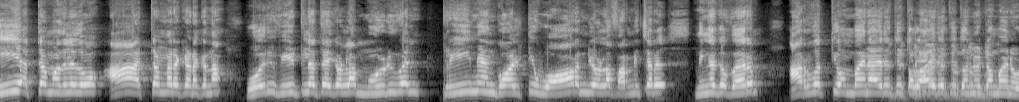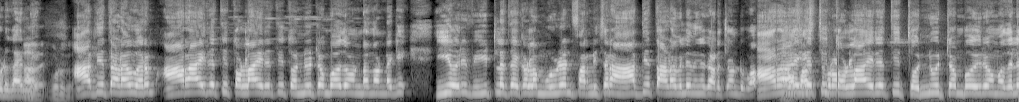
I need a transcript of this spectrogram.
ഈ അറ്റം മുതൽ ഇതോ ആ അറ്റം വരെ കിടക്കുന്ന ഒരു വീട്ടിലത്തേക്കുള്ള മുഴുവൻ പ്രീമിയം ക്വാളിറ്റി വാറന്റി ഉള്ള ഫർണിച്ചർ നിങ്ങൾക്ക് വെറും അറുപത്തി ഒമ്പതിനായിരത്തി തൊള്ളായിരത്തി തൊണ്ണൂറ്റൊമ്പതിന് കൊടുക്കാം. ആദ്യത്തെ അടവ് വെറും ആറായിരത്തി തൊള്ളായിരത്തി തൊണ്ണൂറ്റൊമ്പത് ഉണ്ടെന്നുണ്ടെങ്കിൽ ഈ ഒരു വീട്ടിലത്തേക്കുള്ള മുഴുവൻ ഫർണിച്ചർ ആദ്യ തടവിൽ നിങ്ങൾക്ക് അടച്ചോണ്ട് പോകാം ആറായിരത്തി തൊള്ളായിരത്തി തൊണ്ണൂറ്റൊമ്പത് രൂപ മുതൽ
